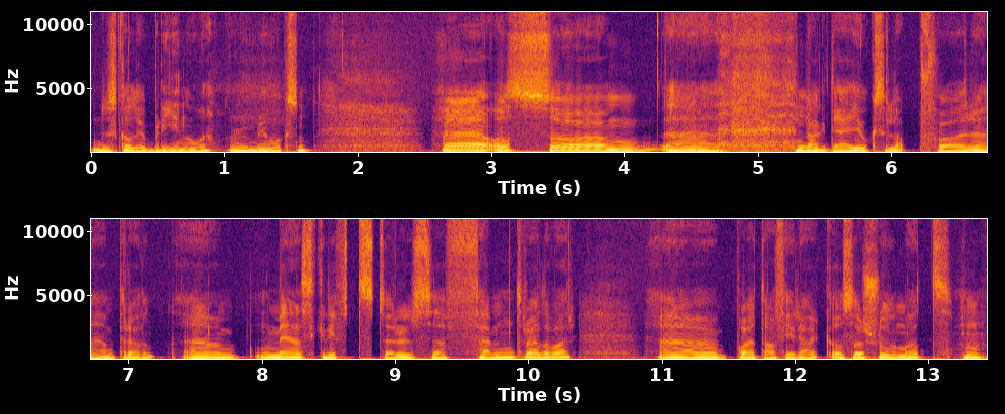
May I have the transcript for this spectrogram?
Du skal jo bli noe når du blir voksen. Eh, og så eh, lagde jeg jukselapp for eh, prøven, med skriftstørrelse 5, tror jeg det var, eh, på et A4-ark. Og så slo det meg at hm,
